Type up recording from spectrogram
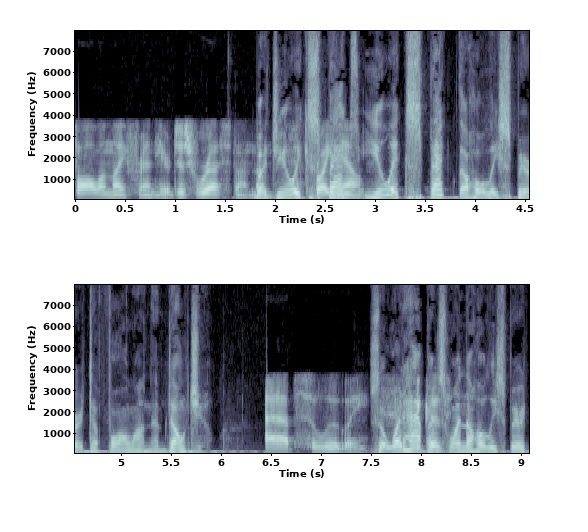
fall on my friend here. Just rest on them. But you expect right you expect the Holy Spirit to fall on them, don't you? Absolutely. So what happens because, when the Holy Spirit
